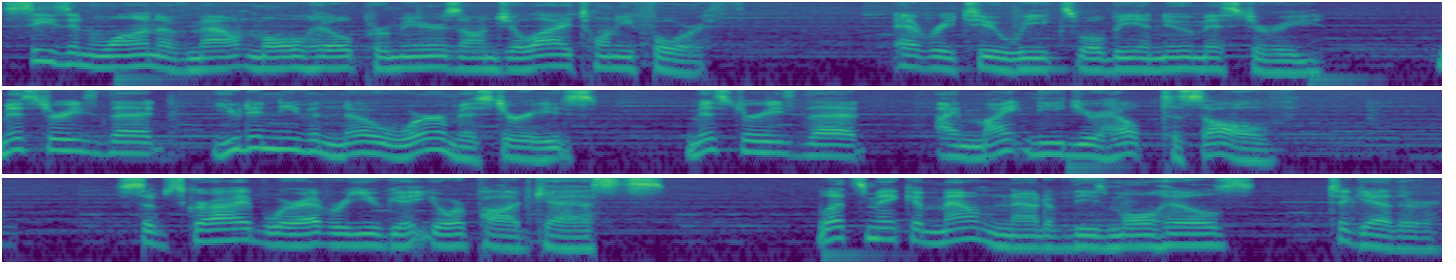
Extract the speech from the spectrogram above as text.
Season 1 of Mount Molehill premieres on July 24th. Every two weeks will be a new mystery. Mysteries that you didn't even know were mysteries. Mysteries that I might need your help to solve. Subscribe wherever you get your podcasts. Let's make a mountain out of these molehills together.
